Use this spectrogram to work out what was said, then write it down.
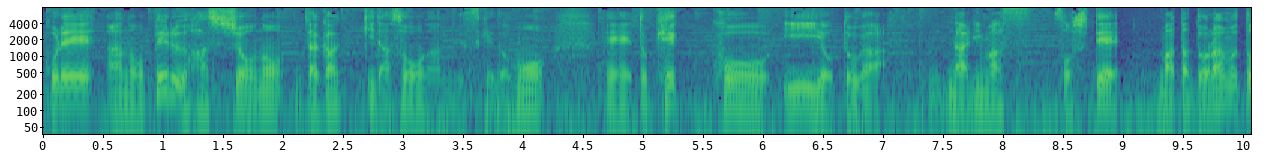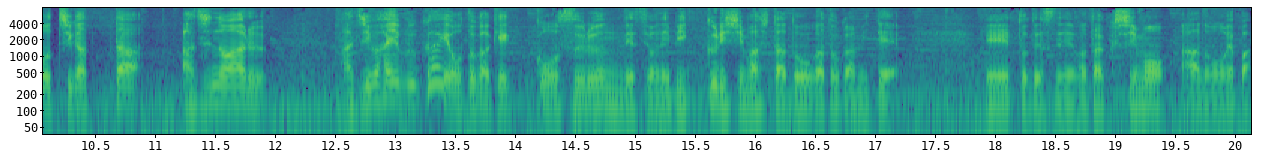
これ、あの、ペルー発祥の打楽器だそうなんですけども、えっ、と、結構いい音が鳴ります。そして、またドラムと違った味のある味わい深い音が結構するんですよねびっくりしました動画とか見てえーっとですね私もあのやっぱ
